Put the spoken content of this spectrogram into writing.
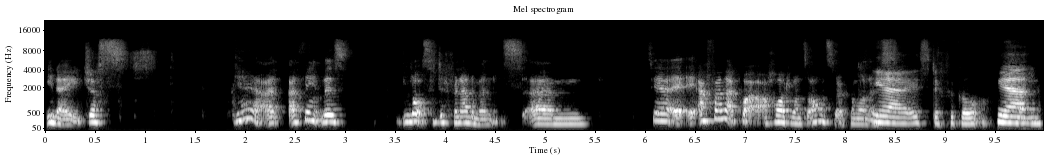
you know, just yeah, I, I think there's lots of different elements. Um, so yeah, I find that quite a hard one to answer, if I'm honest. Yeah, it's difficult. Yeah. Um,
